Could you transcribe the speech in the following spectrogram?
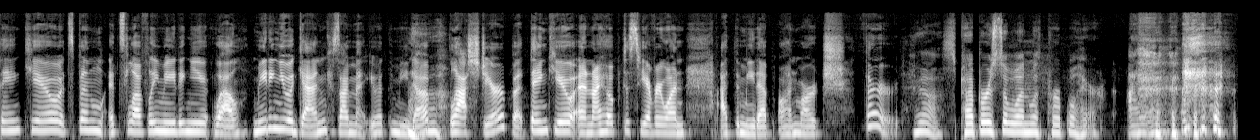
Thank you. It's been it's lovely meeting you. Well, meeting you again because I met you at the meetup last year. But thank you, and I hope to see everyone at the meetup on March 3rd. Yes. Pepper's the one with purple hair. I am.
